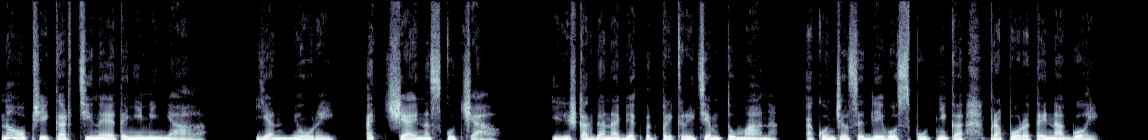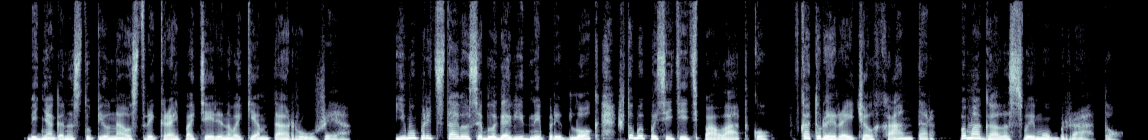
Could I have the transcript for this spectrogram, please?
Но общей картины это не меняло. Ян Мюррей отчаянно скучал. И лишь когда набег под прикрытием тумана окончился для его спутника пропоротой ногой, бедняга наступил на острый край потерянного кем-то оружия. Ему представился благовидный предлог, чтобы посетить палатку, в которой Рэйчел Хантер помогала своему брату.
